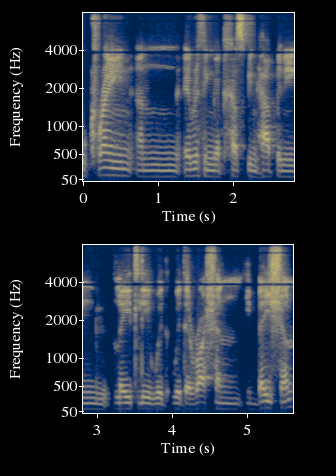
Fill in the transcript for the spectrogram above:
Ukraine and everything that has been happening lately with with the Russian invasion.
